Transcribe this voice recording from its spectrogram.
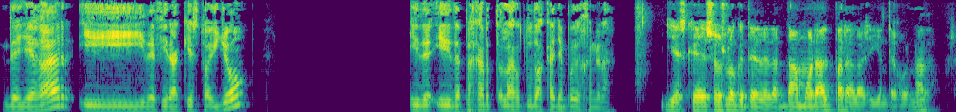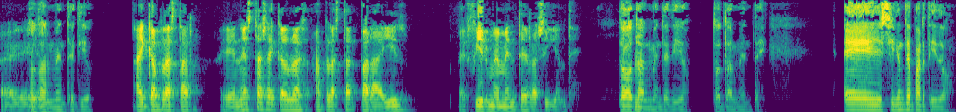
De llegar y decir aquí estoy yo y, de, y despejar las dudas que hayan podido generar. Y es que eso es lo que te da moral para la siguiente jornada. Totalmente, tío. Hay que aplastar. En estas hay que aplastar para ir firmemente a la siguiente. Totalmente, tío. Totalmente. Eh, siguiente partido.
